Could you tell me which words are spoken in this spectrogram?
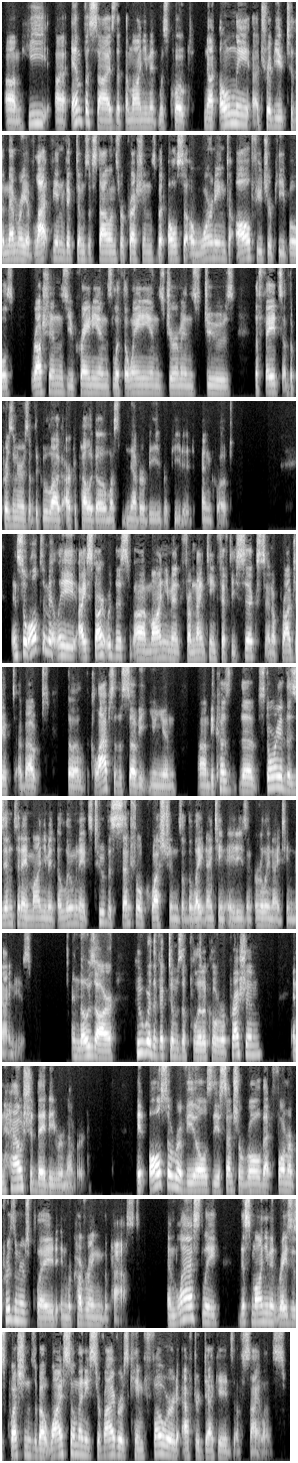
Um, he uh, emphasized that the monument was, quote, not only a tribute to the memory of Latvian victims of Stalin's repressions, but also a warning to all future peoples, Russians, Ukrainians, Lithuanians, Germans, Jews, the fates of the prisoners of the Gulag archipelago must never be repeated, end quote. And so ultimately, I start with this uh, monument from 1956 and a project about the collapse of the Soviet Union um, because the story of the Zimtene monument illuminates two of the central questions of the late 1980s and early 1990s. And those are who were the victims of political repression and how should they be remembered? It also reveals the essential role that former prisoners played in recovering the past. And lastly, this monument raises questions about why so many survivors came forward after decades of silence.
